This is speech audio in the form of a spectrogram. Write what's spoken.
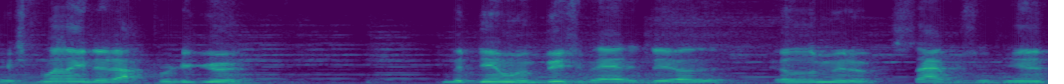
explained it out pretty good. But then when Bishop added the other element of discipleship in,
